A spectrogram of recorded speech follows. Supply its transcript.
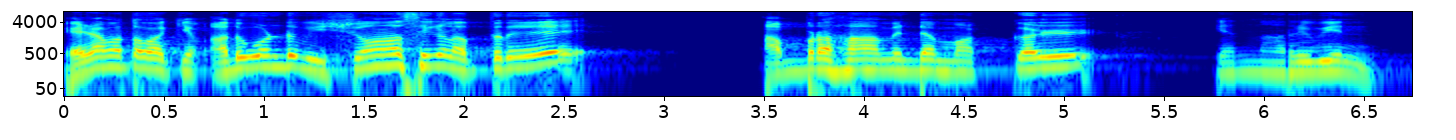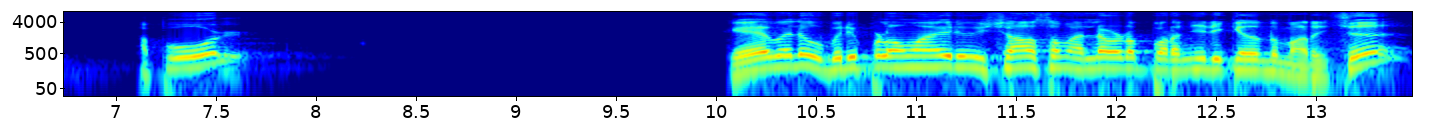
ഏഴാമത്തെ വാക്യം അതുകൊണ്ട് വിശ്വാസികൾ അത്രേ അബ്രഹാമിന്റെ മക്കൾ എന്നറിവിൻ. അപ്പോൾ കേവല ഉപരിപ്ലവമായൊരു വിശ്വാസമല്ല അവിടെ പറഞ്ഞിരിക്കുന്നത്. മറിച്ച്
